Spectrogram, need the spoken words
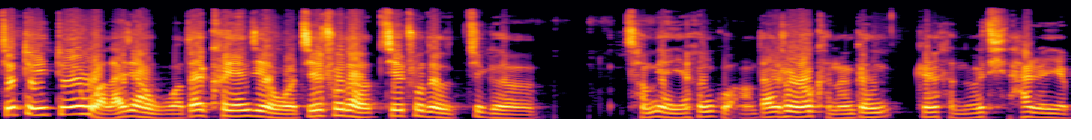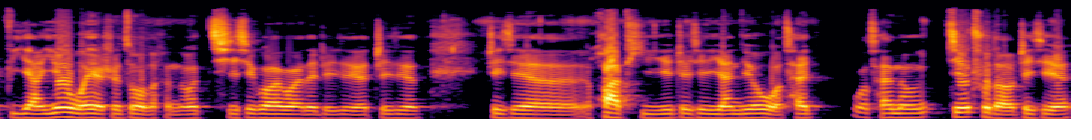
就对于对于我来讲，我在科研界我接触到接触的这个层面也很广，但是说我可能跟跟很多其他人也不一样，因为我也是做了很多奇奇怪怪的这些这些这些话题、这些研究，我才我才能接触到这些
